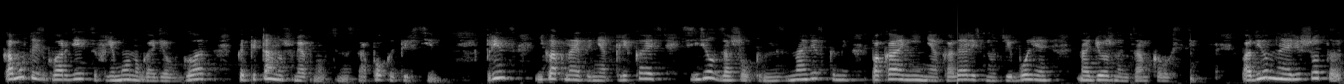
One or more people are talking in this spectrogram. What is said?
Кому-то из гвардейцев лимон угодил в глаз, капитан ушмякнулся на сапог апельсин. Принц, никак на это не откликаясь, сидел за шелковыми занавесками, пока они не оказались внутри более надежных замковых стен. Подъемная решетка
